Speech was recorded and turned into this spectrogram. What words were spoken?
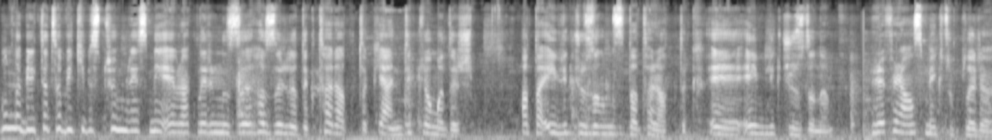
Bununla birlikte tabii ki biz tüm resmi evraklarımızı hazırladık, tarattık. Yani diplomadır. Hatta evlilik cüzdanımızı da tarattık. Ee, evlilik cüzdanı, referans mektupları.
